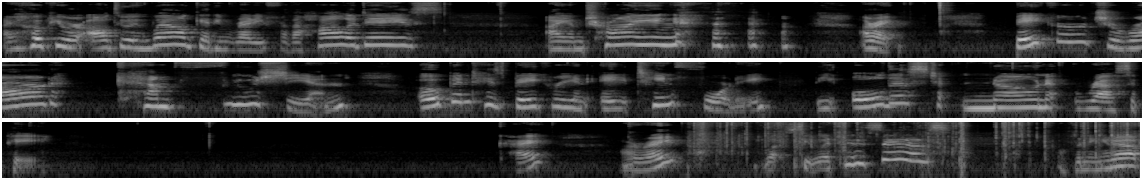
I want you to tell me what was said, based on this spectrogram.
I hope you are all doing well, getting ready for the holidays. I am trying. all right. Baker Gerard Kamphuisen opened his bakery in 1840, the oldest known recipe. Okay, all right, let's see what this is. Opening it up.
